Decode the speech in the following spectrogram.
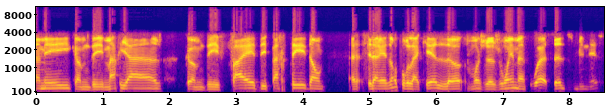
famille, comme des mariages, comme des fêtes, des parties. Donc, euh, c'est la raison pour laquelle, là, moi, je joins ma voix à celle du ministre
